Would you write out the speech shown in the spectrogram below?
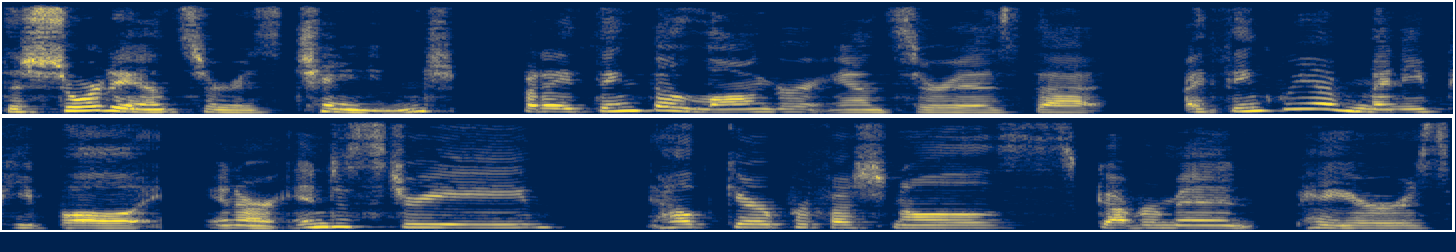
The short answer is change, but I think the longer answer is that I think we have many people in our industry, healthcare professionals, government, payers,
